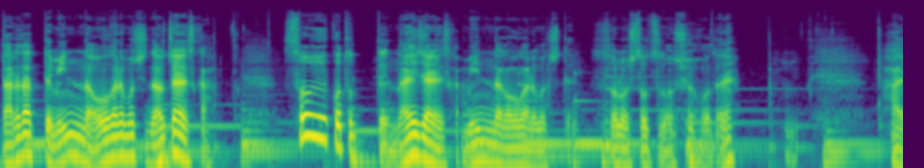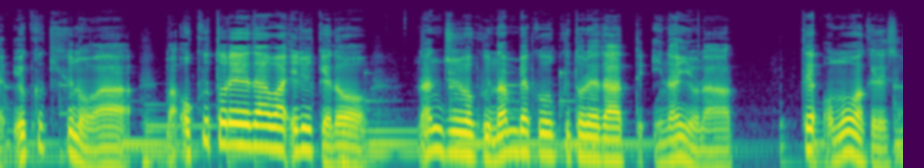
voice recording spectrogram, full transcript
誰だってみんな大金持ちになるじゃないですか。そういうことってないじゃないですか。みんなが大金持ちって。その一つの手法でね。うんはい、よく聞くのは、まあ、億トレーダーはいるけど何十億何百億トレーダーっていないよなって思うわけですよ。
